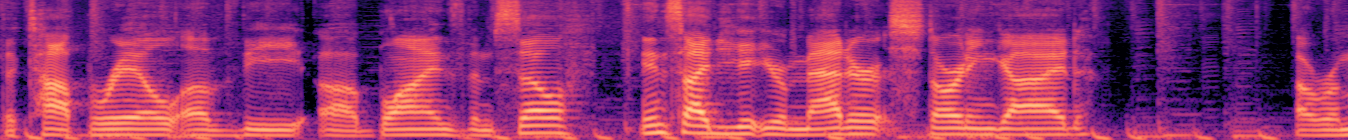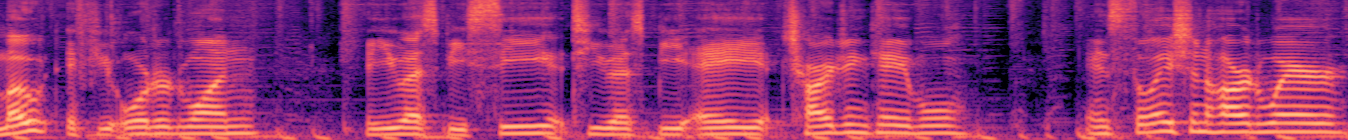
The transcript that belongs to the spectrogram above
the top rail of the uh, blinds themselves. Inside you get your Matter starting guide, a remote if you ordered one, a USB-C to USB-A charging cable, installation hardware,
